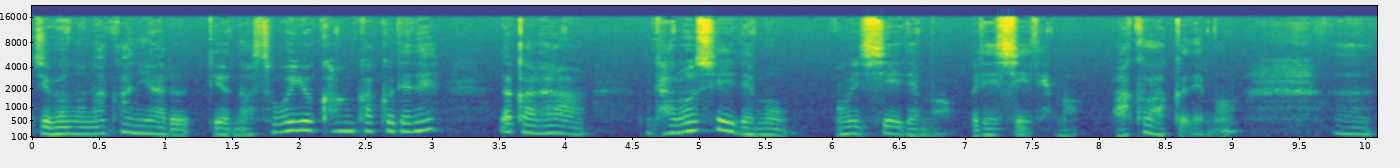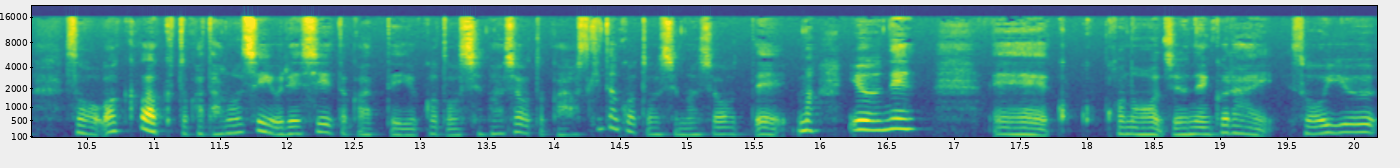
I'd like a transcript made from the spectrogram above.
自分の中にあるっていうのはそういう感覚でね。だから楽しいでも美味しいでも嬉しいでもワクワクでも。うん、そうワクワクとか楽しい嬉しいとかっていうことをしましょうとか好きなことをしましょうって、まあ、いうね、えー、ここの10年くらいそういう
